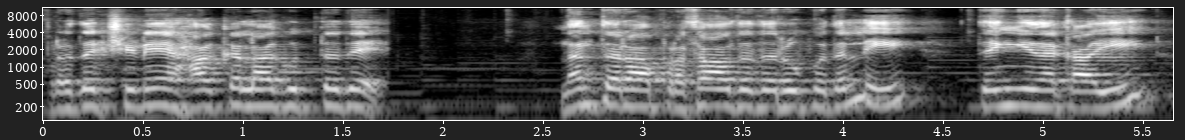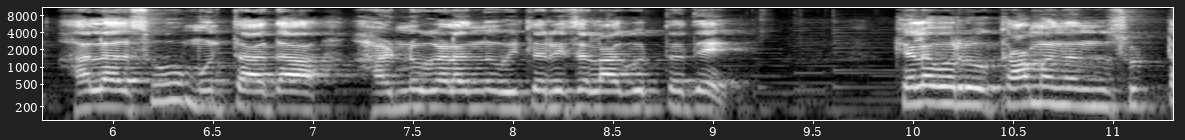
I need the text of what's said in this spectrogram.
ಪ್ರದಕ್ಷಿಣೆ ಹಾಕಲಾಗುತ್ತದೆ. ನಂತರ ಪ್ರಸಾದದ ರೂಪದಲ್ಲಿ ತೆಂಗಿನಕಾಯಿ, ಹಲಸು ಮುಂತಾದ ಹಣ್ಣುಗಳನ್ನು ವಿತರಿಸಲಾಗುತ್ತದೆ. ಕೆಲವರು ಕಾಮನನ್ನು ಸುಟ್ಟ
